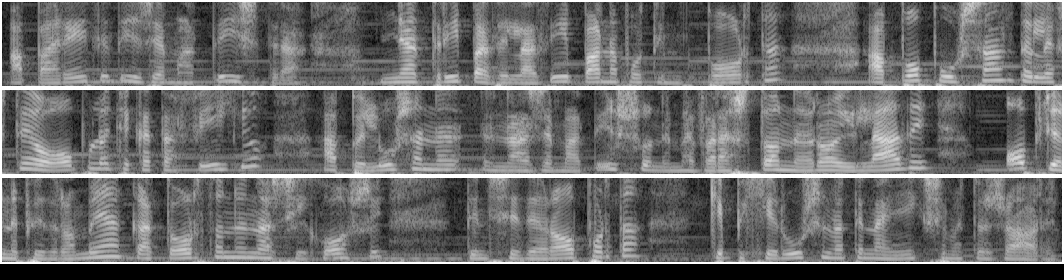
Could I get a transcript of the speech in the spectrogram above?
απαραίτητη ζεματίστρα, μια τρύπα δηλαδή πάνω από την πόρτα από όπου σαν τελευταίο όπλο και καταφύγιο απειλούσαν να ζεματίσουν με βραστό νερό ή λάδι όποιον επιδρομέα κατόρθωνε να σιγώσει την σιδερόπορτα και επιχειρούσε να την ανοίξει με το ζόρι.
